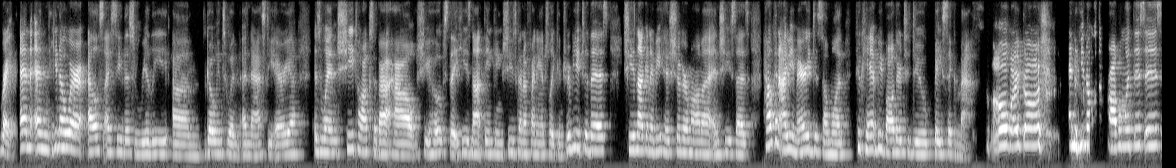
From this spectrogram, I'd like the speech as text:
Right. And and you know where else I see this really um go into a, a nasty area is when she talks about how she hopes that he's not thinking she's going to financially contribute to this. She's not going to be his sugar mama and she says, "How can I be married to someone who can't be bothered to do basic math?" Oh my gosh. And you know what the problem with this is?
